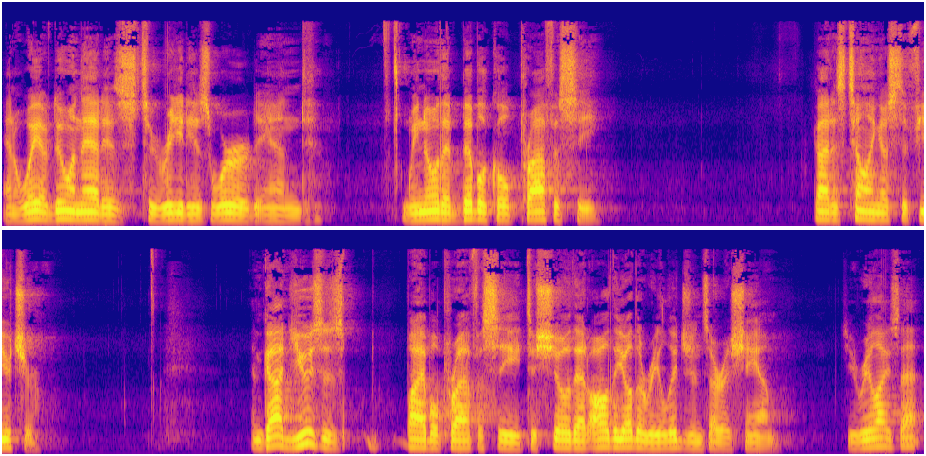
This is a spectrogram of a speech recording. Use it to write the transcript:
And a way of doing that is to read his word. And we know that biblical prophecy, God is telling us the future. And God uses Bible prophecy to show that all the other religions are a sham. Do you realize that?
